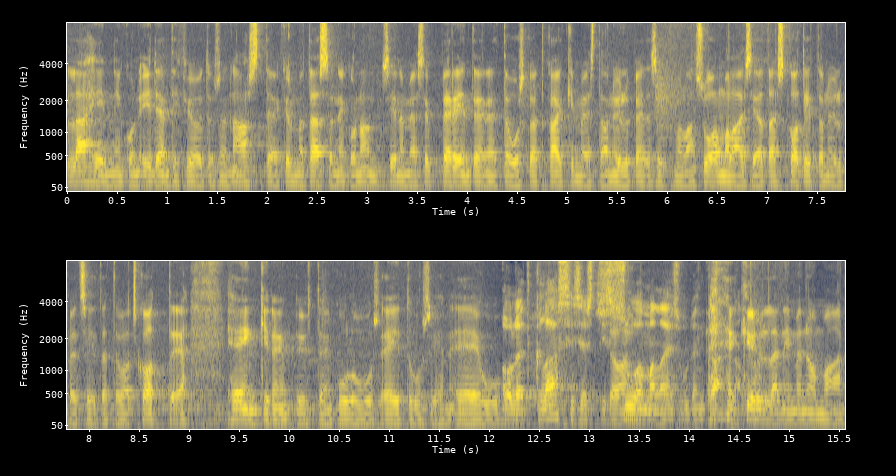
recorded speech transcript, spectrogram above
lähin niin kuin identifioitu sen aste. Ja kyllä mä tässä niin kuin on siinä mielessä perinteinen, että uskon, että kaikki meistä on ylpeitä siitä, että me ollaan suomalaisia tai skotit on ylpeitä siitä, että ovat skotteja. Henkinen yhteenkuuluvuus ei tule siihen EU. Olet klassisesti Se on- suomalaisuuden kannalla. Kyllä, nimenomaan.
